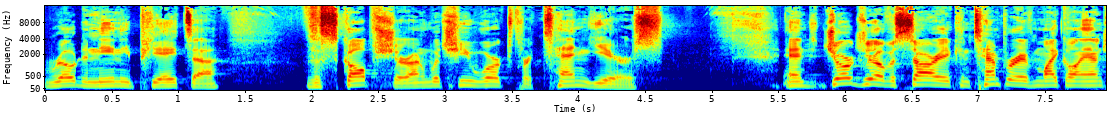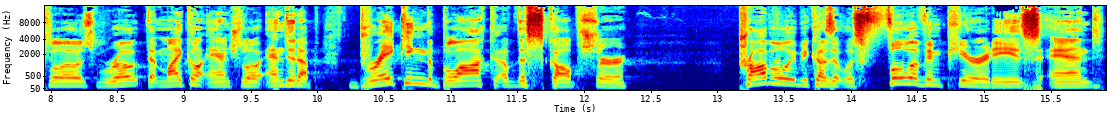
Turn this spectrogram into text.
Rondanini Pieta, the sculpture on which he worked for 10 years. And Giorgio Vasari, a contemporary of Michelangelo's, wrote that Michelangelo ended up breaking the block of the sculpture, probably because it was full of impurities and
